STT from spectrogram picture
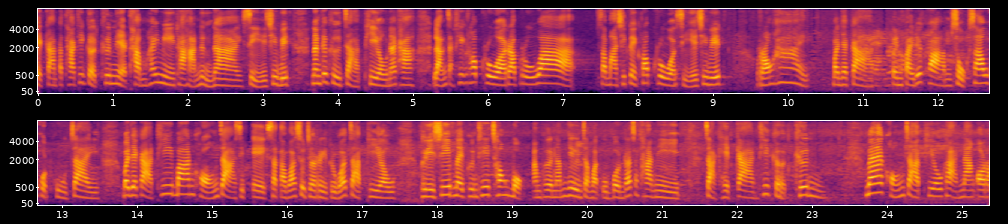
เหตุการณ์ประทะที่เกิดขึ้นเนี่ยทำให้มีทหารหนึ่งนายเสียชีวิต นั่นก็คือจ่าเพียวนะคะ หลังจากที่ครอบครัวรับรู้ว่าสมาชิกในครอบครัวเสียชีวิต ร้องไห้ บรรยากาศเป็นไปด้วยความโศกเศร้าหดหู่ใจ บรรยากาศที่บ้านของจ่าสิบเอกสัตวัตสุจริต หรือว่าจ่าเพียวพลีชีพในพื้นที่ช่องบกอำเภอน้ำยืนจังหวัดอุบลราชธานี จากเหตุการณ์ที่เกิดขึ้นแม่ของจ่าเพียวค่ะ นางอร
